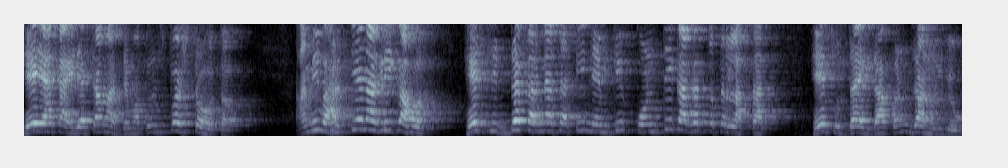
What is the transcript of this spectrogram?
हे या कायद्याच्या माध्यमातून स्पष्ट होतं. आम्ही भारतीय नागरिक आहोत हे सिद्ध करण्यासाठी नेमकी कोणती कागदपत्र लागतात हे सुद्धा एकदा आपण जाणून घेऊ.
